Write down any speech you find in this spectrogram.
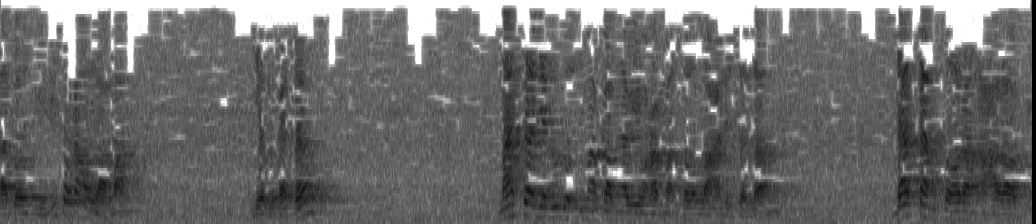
atau ini seorang ulama dia berkata masa dia duduk di makam Nabi Muhammad sallallahu alaihi wasallam datang seorang Arabi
